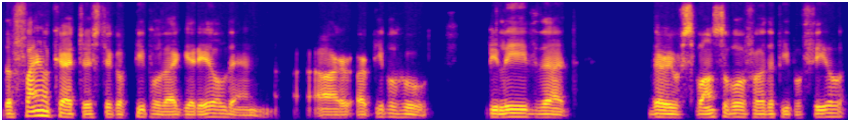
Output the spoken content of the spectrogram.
the final characteristic of people that get ill then are, are people who believe that they're responsible for other people feel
